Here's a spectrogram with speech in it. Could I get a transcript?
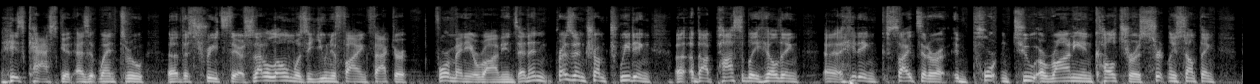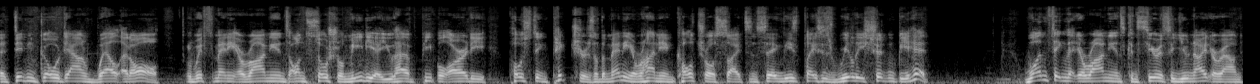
his casket as it went through uh, the streets there. So that alone was a unifying factor for many Iranians. And then President Trump tweeting uh, about possibly hitting, uh, hitting sites that are important to Iranian culture is certainly something that didn't go down well at all with many Iranians on social media. You have people already posting pictures of the many Iranian cultural sites and saying these places really shouldn't be hit. One thing that Iranians can seriously unite around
